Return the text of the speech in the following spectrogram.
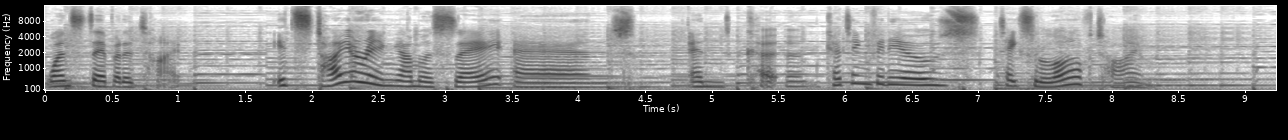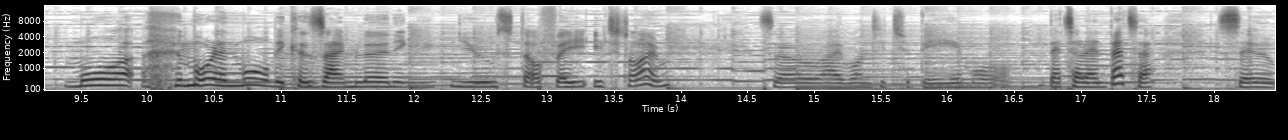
one step at a time. It's tiring, I must say, and and cu uh, cutting videos takes a lot of time. More, more and more because I'm learning new stuff each time. So I want it to be more better and better. So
